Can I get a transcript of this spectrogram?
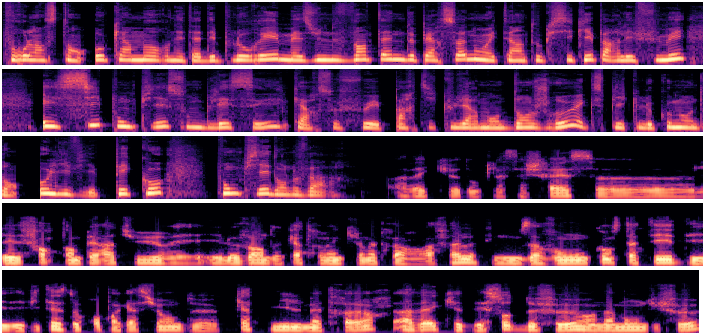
Pour l'instant, aucun mort n'est à déplorer, mais une vingtaine de personnes ont été intoxiquées par les fumées et six pompiers sont blessés, car ce feu est particulièrement dangereux, explique le commandant Olivier Péco, pompier dans le Var avec euh, donc la sécheresse, euh, les fortes températures et, le vent de 80 km/h en rafale, nous avons constaté des, vitesses de propagation de 4000 m/h avec des sautes de feu en amont du feu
